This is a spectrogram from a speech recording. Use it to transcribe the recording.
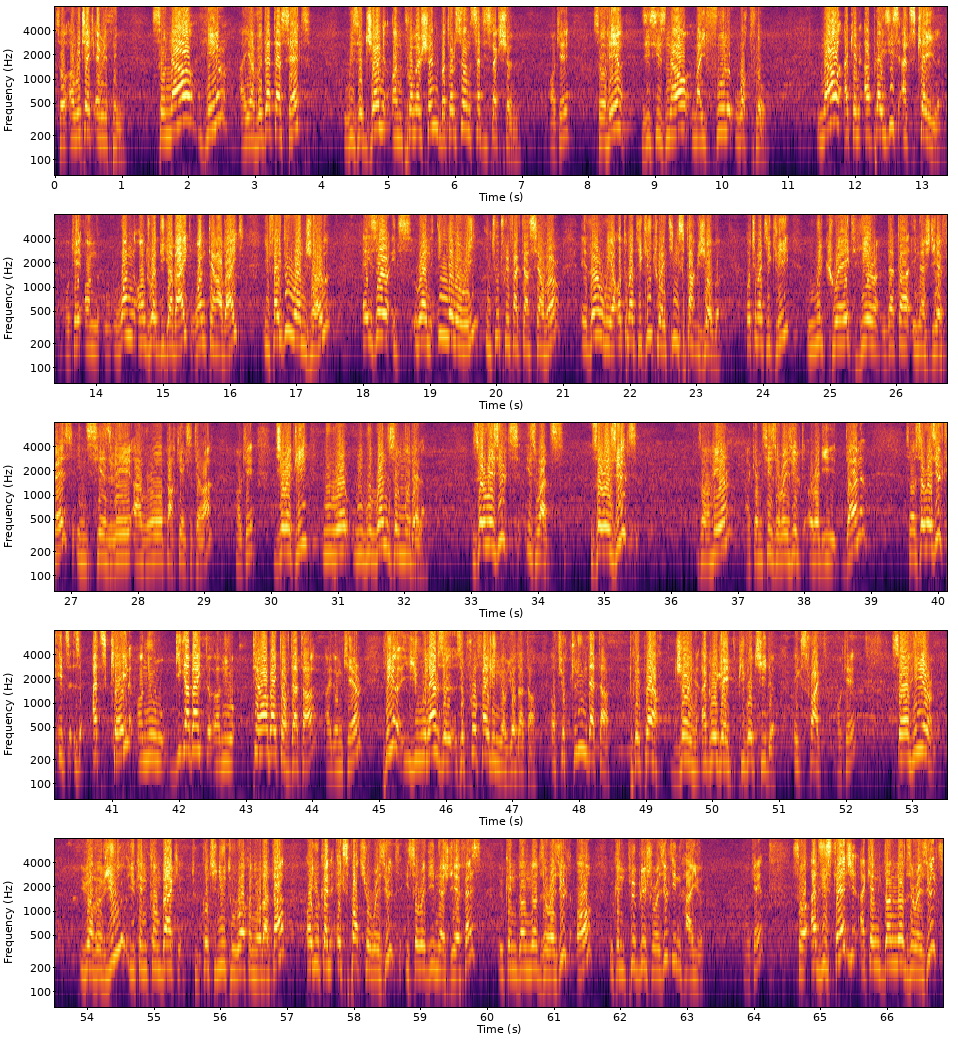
So I will check everything. So now here I have a data set with a join on promotion, but also on satisfaction. Okay. So here this is now my full workflow. Now I can apply this at scale. Okay, on 100 gigabyte, one terabyte. If I do one job, either it's run in memory into Trifacta server, either we are automatically creating Spark job automatically we will create here data in HDFS, in CSV, Avro, Parquet, etc. Okay, directly we will, we will run the model. The result is what? The result, so here I can see the result already done. So the result is at scale on your gigabyte, on your terabyte of data, I don't care. Here you will have the, the profiling of your data, of your clean data, prepare, join, aggregate, pivoted, extract, okay? So here you have a view, you can come back to continue to work on your data, or you can export your result, it's already in HDFS, you can download the result, or you can publish the result in Hive. Okay? So at this stage, I can download the result,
